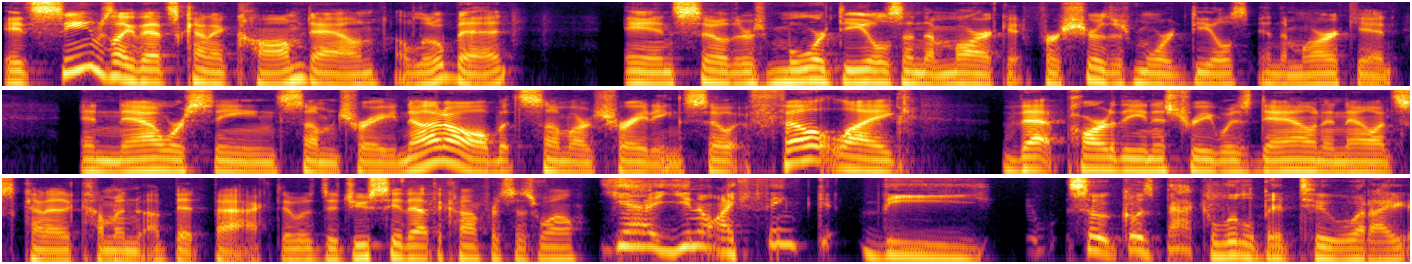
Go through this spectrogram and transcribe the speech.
It seems like that's kind of calmed down a little bit, and so there's more deals in the market for sure. There's more deals in the market, and now we're seeing some trade. Not all, but some are trading. So it felt like that part of the industry was down and now it's kind of coming a bit back. Did, did you see that at the conference as well? Yeah, you know, I think the so it goes back a little bit to what I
